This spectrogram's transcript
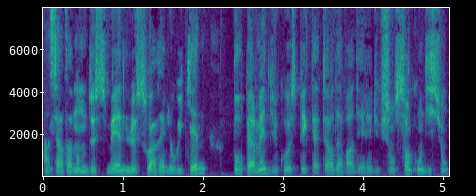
un certain nombre de semaines, le soir et le week-end pour permettre du coup aux spectateurs d'avoir des réductions sans condition.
